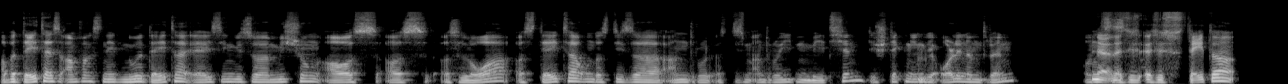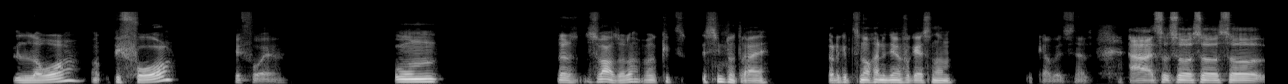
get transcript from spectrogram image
Aber Data ist anfangs nicht nur Data, er ist irgendwie so eine Mischung aus, aus, aus Lore, aus Data und aus dieser Andro aus diesem Androiden-Mädchen. Die stecken irgendwie mhm. alle in einem drin. Und ja, es ist, es ist Data, Lore, Before. Before, ja. Und das war's, oder? Gibt's, es sind nur drei. Oder gibt es noch einen, den wir vergessen haben? Ich glaube jetzt nicht. Also so, so, so,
